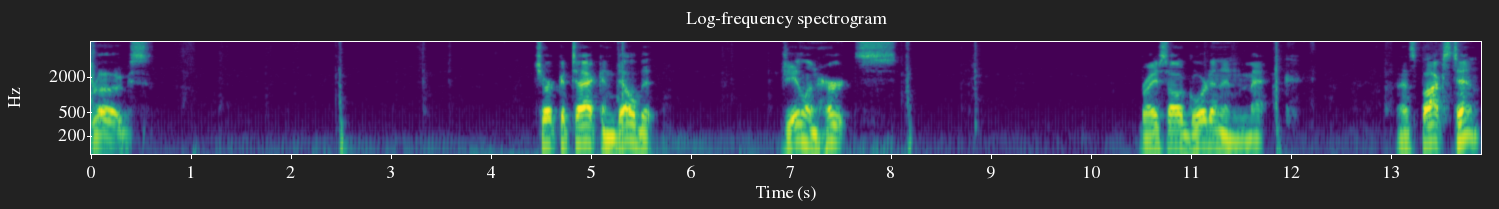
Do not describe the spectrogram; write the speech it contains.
Rugs. Chark Attack and Delpit. Jalen Hurts. Bryce All Gordon and Mac. That's box 10.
